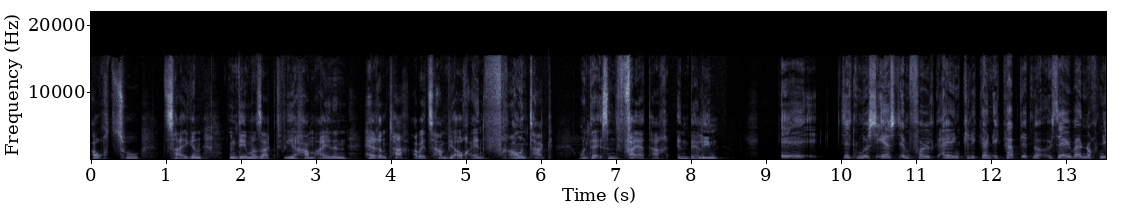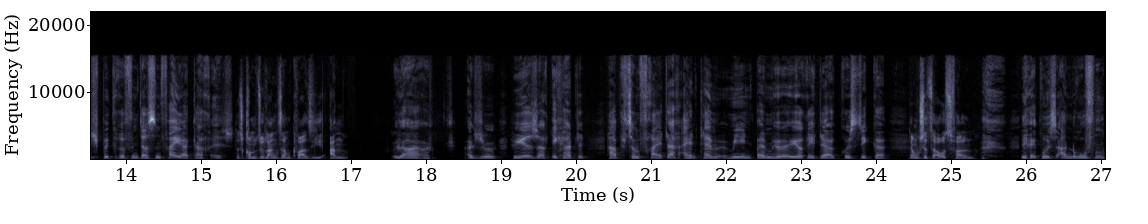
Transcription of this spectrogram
auch zu zeigen, indem man sagt, wir haben einen Herrentag, aber jetzt haben wir auch einen Frauentag und der ist ein Feiertag in Berlin? Äh, das muss erst im Volk einklickern. Ich habe das noch selber noch nicht begriffen, dass ein Feiertag ist. Das kommt so langsam quasi an. Ja, also wie gesagt, ich hatte habe zum Freitag einen Termin beim Hörgeräteakustiker. Der muss jetzt ausfallen. ich muss anrufen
